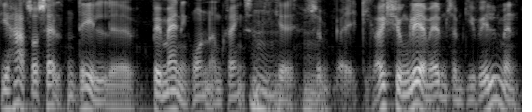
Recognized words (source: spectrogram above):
De har trods alt en del øh, bemanding rundt omkring, som mm, de kan, som, øh, de kan jo ikke jonglere med dem, som de vil, men,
